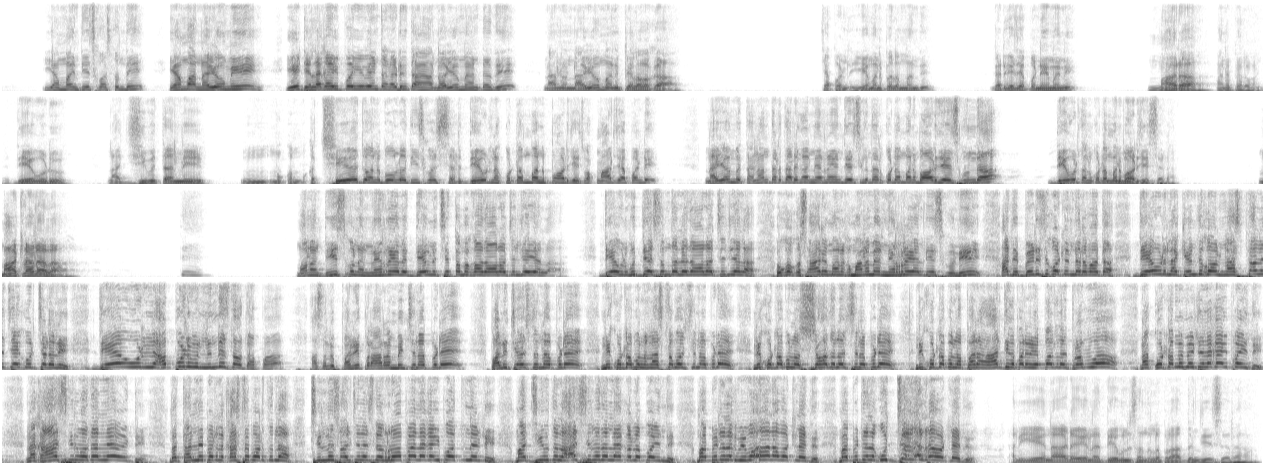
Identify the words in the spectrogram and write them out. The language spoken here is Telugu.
ఈ అమ్మాయిని తీసుకొస్తుంది? ఏమ్మా నయోమి ఏంటి ఇలాగైపోయేవేంటి అని అడిగితే ఆ నయోమి అంటది నన్ను నయోమి అని పిలవగా. చెప్పండి ఏమని పిలవమంది? గట్టిగా చెప్పండి ఏమని? మారా అని పిలవండి. దేవుడు నా జీవితాన్ని ఒక ఒక చేదు అనుభవంలో తీసుకొచ్చాడు. దేవుడు నా కుటుంబాన్ని పాడు చేసి ఒక మాట చెప్పండి? నయోమి తనంతట తనగా నిర్ణయం తీసుకుని తన కుటుంబాన్ని పాడు చేసుకుందా? దేవుడు తన కుటుంబాన్ని పాడు చేశాడా? మాట్లాడాలా? మనం తీసుకున్న నిర్ణయాలు దేవుని చిత్తము కాదు ఆలోచన చేయాలా? దేవుని ఉద్దేశంతో లేదో ఆలోచన చేయాలా? ఒక్కొక్కసారి మనకు మనమే నిర్ణయాలు తీసుకుని అది బెడిసి కొట్టిన తర్వాత దేవుడు నాకు ఎందుకో నష్టాలు చేకూర్చాడని దేవుడిని అప్పుడు నువ్వు నిందిస్తావు తప్ప అసలు పని ప్రారంభించినప్పుడే పని చేస్తున్నప్పుడే నీ కుటుంబంలో నష్టం వచ్చినప్పుడే నీ కుటుంబంలో శోధలు వచ్చినప్పుడే నీ కుటుంబంలో పర ఆర్థిక పరమైన ఇబ్బందులు ప్రభువా నా కుటుంబం ఏంటి ఇలాగ అయిపోయింది నాకు ఆశీర్వాదాలు లేవేంటి నా తల్లి బిడ్డలు కష్టపడుతున్నా చిన్న సంచలేసిన రూపాయలాగా అయిపోతుందండి మా జీవితంలో ఆశీర్వాదం లేకుండా పోయింది. మా బిడ్డలకు వివాహాలు అవ్వట్లేదు. మా బిడ్డలకు ఉద్యోగాలు రావట్లేదు. అని ఏనాడైనా దేవుని సందులో ప్రార్థన చేశారా?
